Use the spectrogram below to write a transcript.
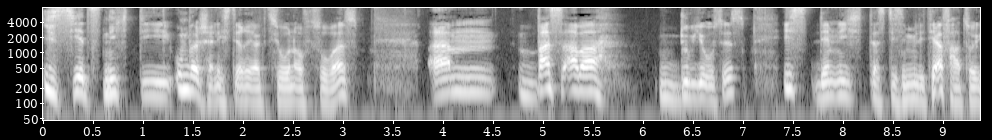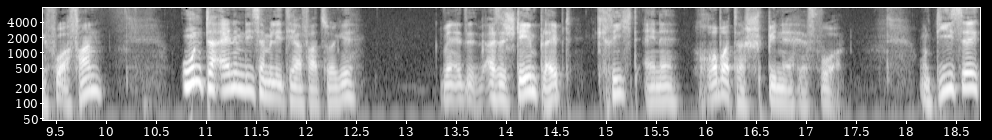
Ist jetzt nicht die unwahrscheinlichste Reaktion auf sowas. Ähm, was aber dubios ist, ist nämlich, dass diese Militärfahrzeuge vorfahren. Unter einem dieser Militärfahrzeuge, wenn, also stehen bleibt, kriecht eine Roboterspinne hervor. Und diese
